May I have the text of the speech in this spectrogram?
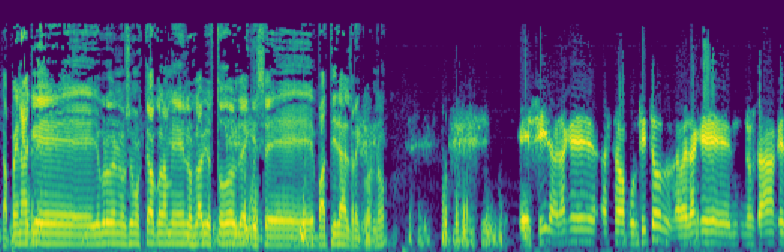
La pena que yo creo que nos hemos quedado con la miel en los labios todos de que se batiera el récord, ¿no? Eh, sí, la verdad que ha estado a puntito. La verdad que nos da que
